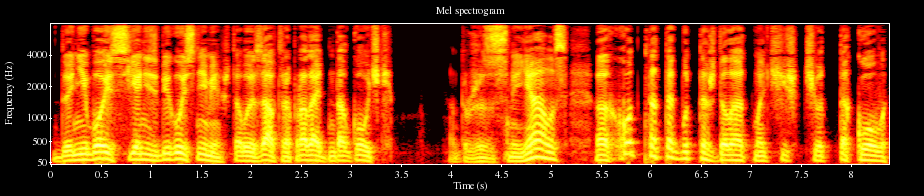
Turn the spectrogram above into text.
Да не бойся, я не сбегу с ними, чтобы завтра продать на толковочке. Она тут же засмеялась, охотно так, будто ждала от мальчишек чего-то такого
